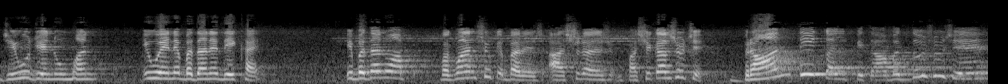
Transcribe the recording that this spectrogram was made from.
જેવું જેનું મન, એવું એને બધાને દેખાય. એ બધાનું આપ, ભગવાન શું કે આશ્રય, ભાષ્યકાર શું છે? ભ્રાંતિ કલ્પિતા બધું શું છે?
